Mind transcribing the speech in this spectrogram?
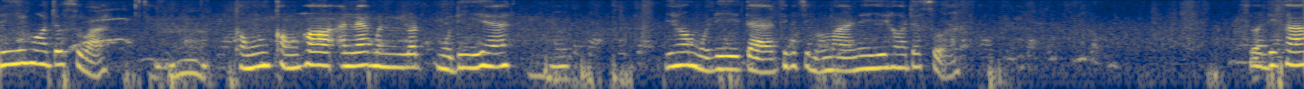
นี่ยี่ห้อเจ้าสัวอืมของของพ่ออันแรกมันรสหมูดีฮะอืมยี่ห้อหมูดี แต่ที่พี่จิ๋มเอามานี่ยี่ห้อเจ้าสัวส วัสดีค่ะ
